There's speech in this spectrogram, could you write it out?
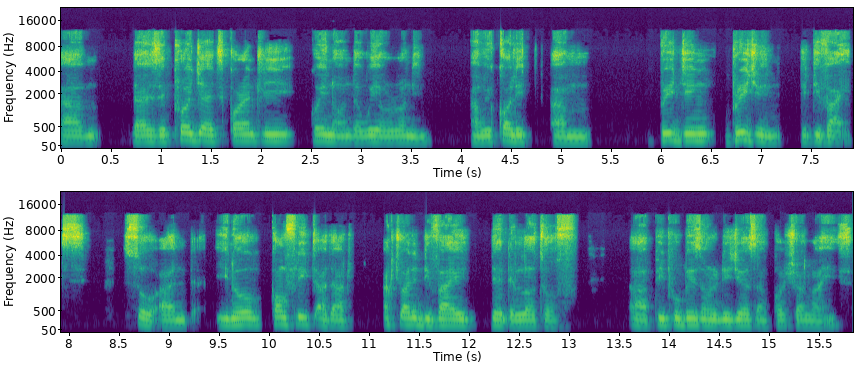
Um, there is a project currently going on that we are running, and we call it um, bridging bridging the divides. So, and you know, conflict that actually divided a lot of uh, people based on religious and cultural lines.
